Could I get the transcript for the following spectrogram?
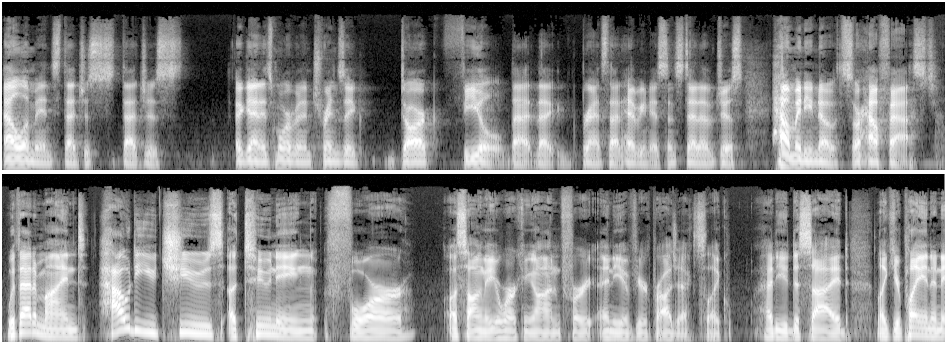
elements that just that just again it's more of an intrinsic dark feel that that grants that heaviness instead of just how many notes or how fast. With that in mind, how do you choose a tuning for a song that you're working on for any of your projects? Like how do you decide like you're playing an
